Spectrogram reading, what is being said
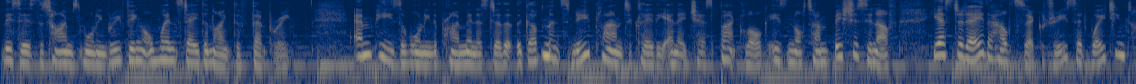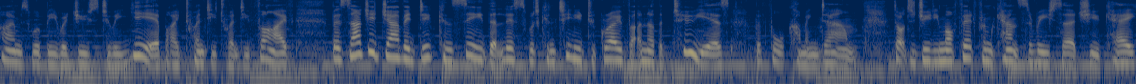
This is the Times morning briefing on Wednesday, the 9th of February. MPs are warning the Prime Minister that the government's new plan to clear the NHS backlog is not ambitious enough. Yesterday, the Health Secretary said waiting times would be reduced to a year by 2025, but Sajid Javid did concede that lists would continue to grow for another two years before coming down. Dr. Jodie Moffat from Cancer Research UK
